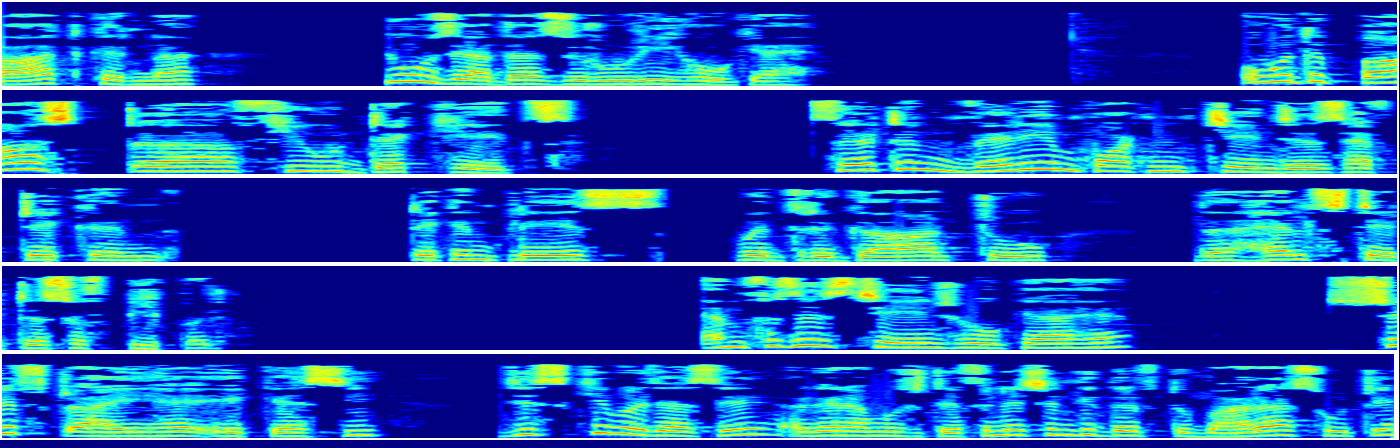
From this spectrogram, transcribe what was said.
بات کرنا کیوں زیادہ ضروری ہو گیا ہے over the past few decades certain very important changes have taken taken place with regard to the health status of people emphasis change ہو گیا ہے شفٹ آئی ہے ایک ایسی جس کی وجہ سے اگر ہم اس ڈیفینیشن کی طرف دوبارہ سوچیں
